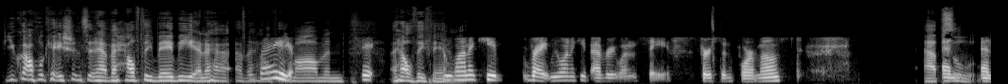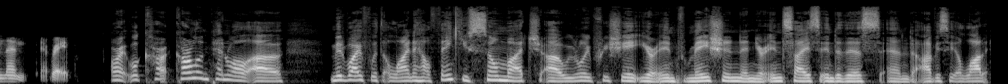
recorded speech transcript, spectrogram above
few complications and have a healthy baby and a, have a healthy Right. mom and Right. a healthy family. We want to keep right. We want to keep everyone safe first and foremost, and Absolutely. and then right. All right. Well, Car- Carlin Penwell, uh, midwife with Allina Health, thank you so much. Uh, we really appreciate your information and your insights into this. And obviously, a lot. Of,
